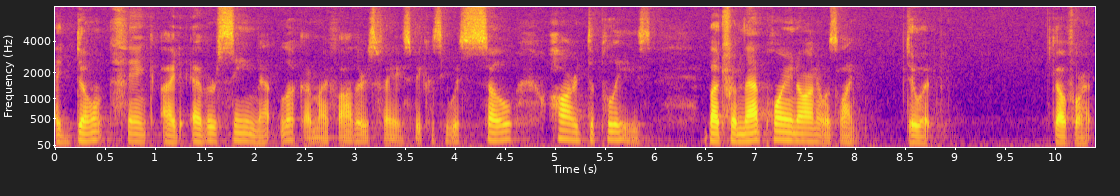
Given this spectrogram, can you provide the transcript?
I don't think I'd ever seen that look on my father's face because he was so hard to please. But from that point on, it was like, do it. Go for it.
